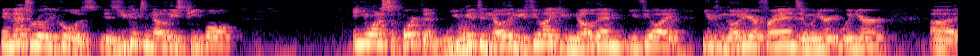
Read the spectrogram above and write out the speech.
and that's really cool. Is is you get to know these people, and you want to support them. You Mhm. get to know them. You feel like you know them. You feel like you can go to your friends, and when you're when you're uh,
